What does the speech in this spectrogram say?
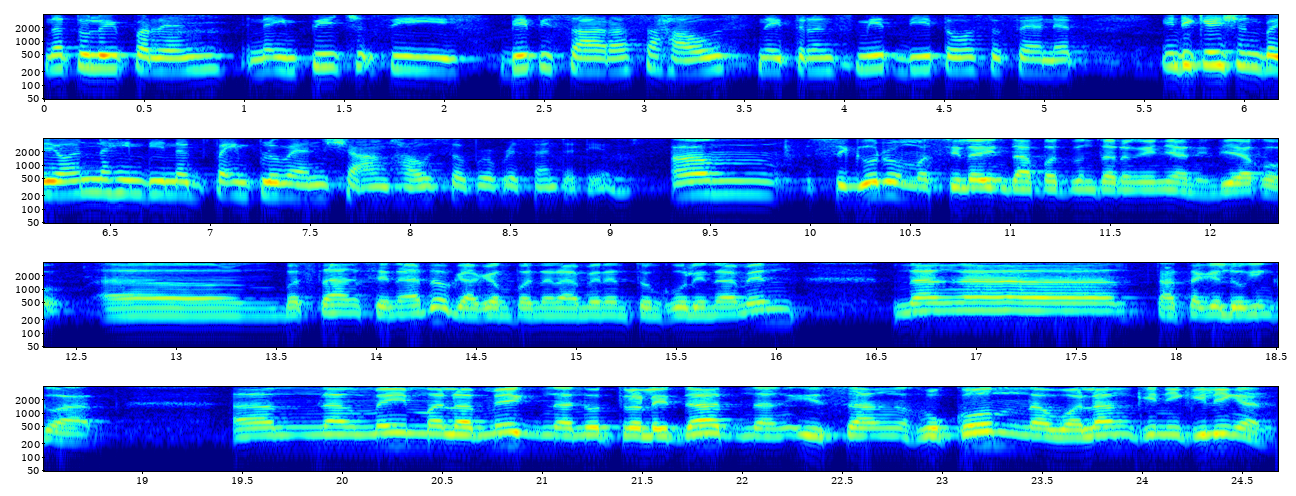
natuloy pa rin na-impeach si BP Sara sa House, na i-transmit dito sa Senate. Indication ba yon na hindi nagpa-impluensya ang House of Representatives? Um, siguro mas sila yung dapat mong tanongin yan, hindi ako. Um, basta ang Senado, gagampanan namin ang tungkulin namin ng, uh, tatagalugin ko ah, um, ng may malamig na neutralidad ng isang hukom na walang kinikilingan.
